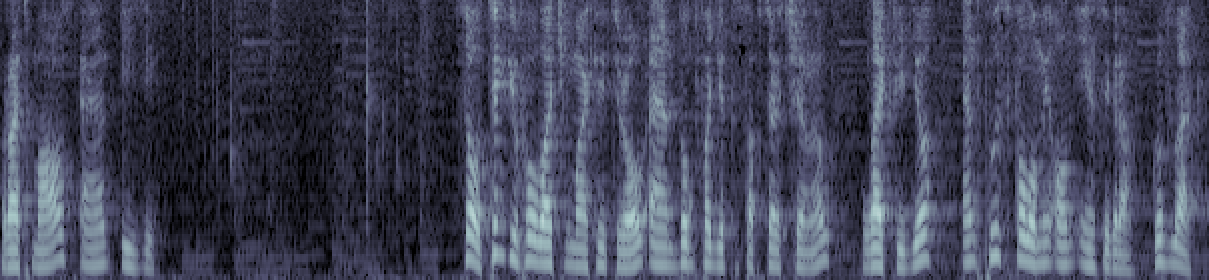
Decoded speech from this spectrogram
right mouse and easy. So thank you for watching my tutorial and don't forget to subscribe channel like video and please follow me on instagram. Good luck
